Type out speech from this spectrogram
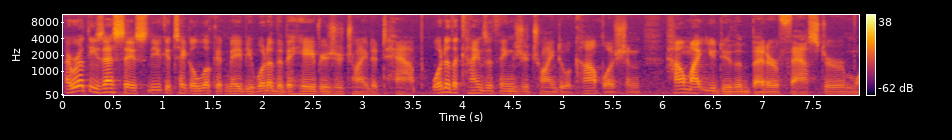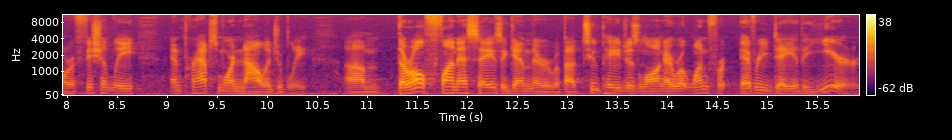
I wrote these essays so that you could take a look at maybe what are the behaviors you're trying to tap, what are the kinds of things you're trying to accomplish, and how might you do them better, faster, more efficiently, and perhaps more knowledgeably. Um, they're all fun essays. Again, they're about two pages long. I wrote one for every day of the year,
